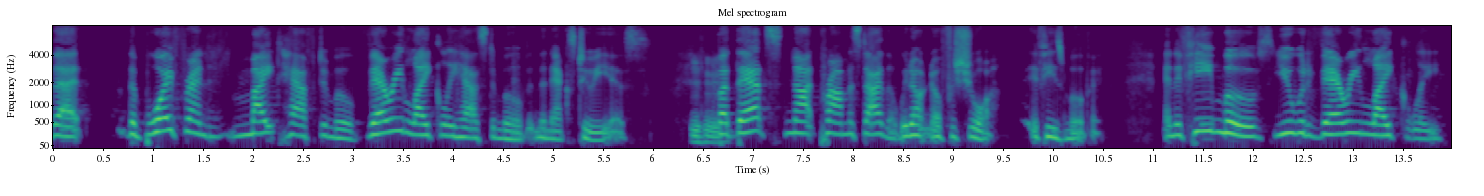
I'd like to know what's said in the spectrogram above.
that the boyfriend might have to move. Very likely has to move in the next two years. Mm-hmm. But that's not promised either. We don't know for sure if he's moving. And if he moves, you would very likely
